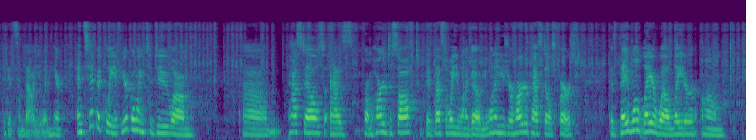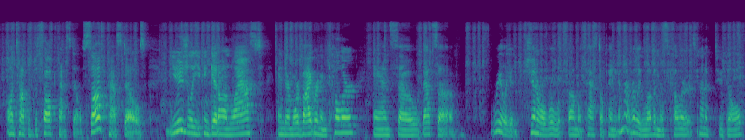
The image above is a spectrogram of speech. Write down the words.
to get some value in here. And typically, if you're going to do um, um, pastels as from hard to soft, that's the way you want to go. You want to use your harder pastels first because they won't layer well later um, on top of the soft pastels. Soft pastels, usually you can get on last and they're more vibrant in color. And so that's a really a general rule of thumb with pastel painting. I'm not really loving this color. It's kind of too dull,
